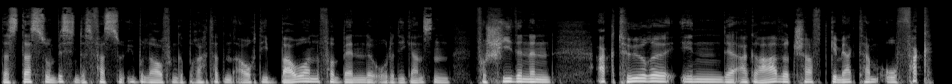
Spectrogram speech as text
dass das so ein bisschen das Fass zum Überlaufen gebracht hat und auch die Bauernverbände oder die ganzen verschiedenen Akteure in der Agrarwirtschaft gemerkt haben, oh fuck,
